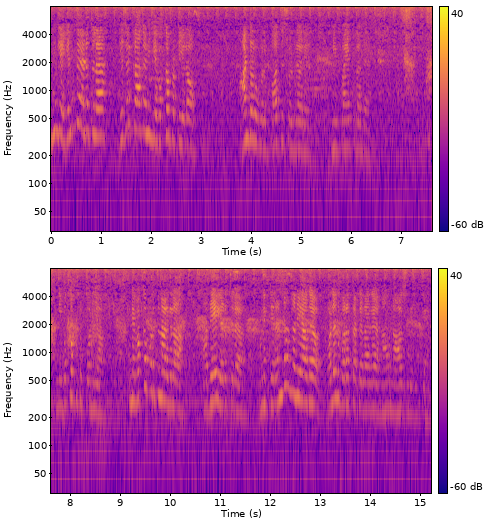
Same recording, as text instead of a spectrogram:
நீங்க எந்த இடத்துல எதற்காக நீங்க வெக்கப்பட்டீங்களோ ஆண்டவர் உங்களை பார்த்து சொல்றாரு நீ பயப்படாத. நீ வெக்கப்பட்டு போனியா? உன்னை வெக்கப்படுத்தினார்களா? அதே இடத்துல உனக்கு இரண்டாம் தனியாக வளர்ந்து வரத்தக்கதாக நான் உன்னை ஆசீர்வதிப்பேன்.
